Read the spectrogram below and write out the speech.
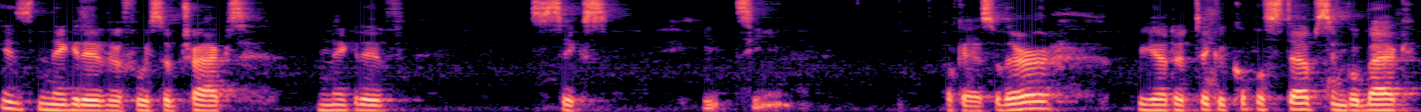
is negative if we subtract negative 618. Okay, so there we had to take a couple steps and go back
